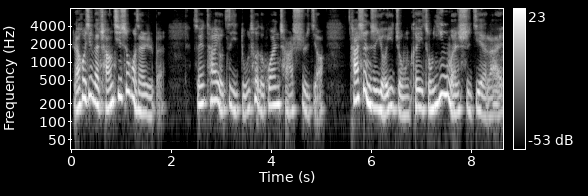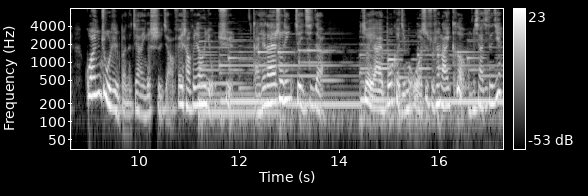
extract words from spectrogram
然后现在长期生活在日本，所以他有自己独特的观察视角。他甚至有一种可以从英文世界来关注日本的这样一个视角，非常非常的有趣。感谢大家收听这一期的最爱播客节目，我是主持人莱克，我们下期再见，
